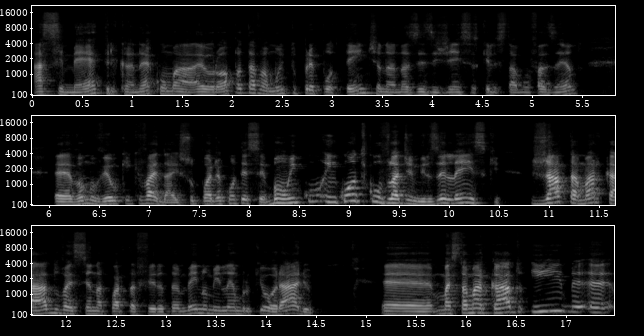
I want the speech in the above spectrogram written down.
assimétrica, né? Como a Europa estava muito prepotente na, nas exigências que eles estavam fazendo. É, vamos ver o que, que vai dar. Isso pode acontecer. Bom, encontro com o Vladimir Zelensky já está marcado, vai ser na quarta-feira também, não me lembro que horário, é, mas está marcado. E é, é,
